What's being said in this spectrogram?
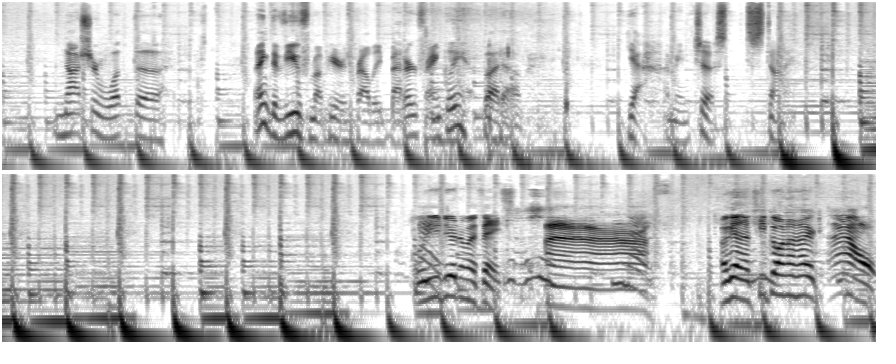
Uh, not sure what the I think the view from up here is probably better, frankly, but um, yeah, I mean, just stunning. What are you doing to my face? Ah. Okay, let's keep going on hike. Ow!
